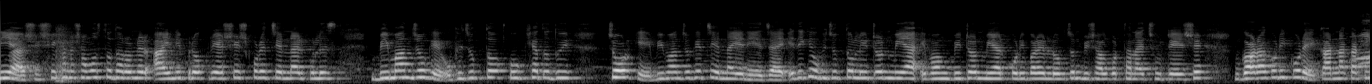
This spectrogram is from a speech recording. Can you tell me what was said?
নিয়ে আসে। সেখানে সমস্ত ধরনের আইনি প্রক্রিয়া শেষ করে চেন্নাইয়ের পুলিশ বিমানযোগে অভিযুক্ত কুখ্যাত দুই চোরকে বিমানযোগে চেন্নাইয়ে নিয়ে যায়। এদিকে অভিযুক্ত লিটন মিয়া এবং বিটন মিয়ার পরিবারের লোকজন বিশালকোট থানায় ছুটে এসে গড়াগড়ি করে কান্নাকাটি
